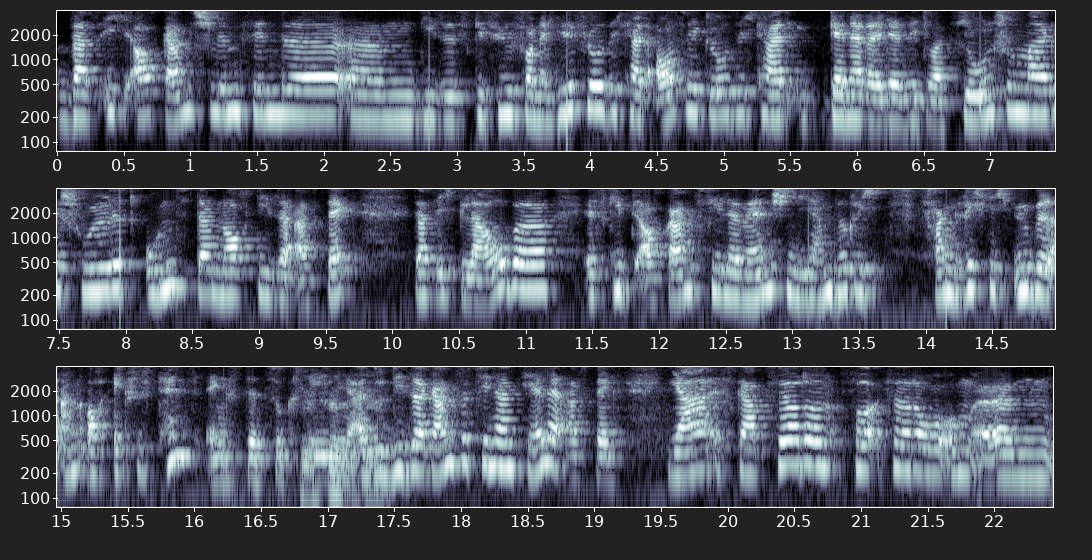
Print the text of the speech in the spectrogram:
was ich auch ganz schlimm finde, ähm, dieses Gefühl von der Hilflosigkeit, Ausweglosigkeit, generell der Situation schon mal geschuldet und dann noch dieser Aspekt, dass ich glaube, es gibt auch ganz viele Menschen, die haben wirklich, fangen richtig übel an, auch Existenzängste zu kriegen. Natürlich, Also ja. dieser ganze finanzielle Aspekt. Ja, es gab Förder, För- Förderung, ähm,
